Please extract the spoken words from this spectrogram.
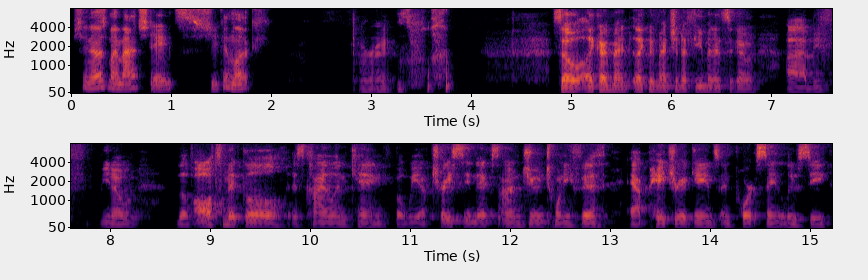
She knows my match dates. She can look. All right. so, like I meant, like we mentioned a few minutes ago, uh, bef- you know, the ultimate goal is Kylan King, but we have Tracy Nix on June 25th at Patriot Games in Port St. Lucie.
